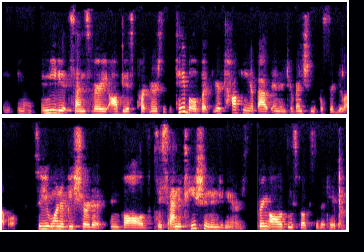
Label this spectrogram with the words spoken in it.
you know, immediate sense, very obvious partners at the table, but you're talking about an intervention at the city level. So you want to be sure to involve, say, sanitation engineers, bring all of these folks to the table.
